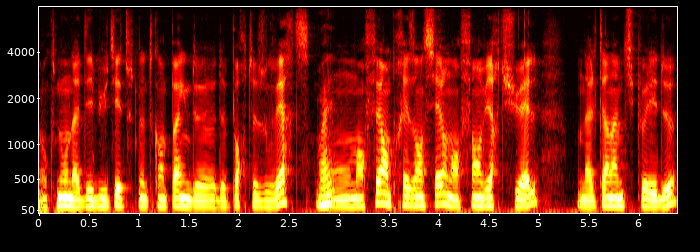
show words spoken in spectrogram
Donc nous, on a débuté toute notre campagne de, portes ouvertes. On en fait en présentiel, on en fait en virtuel. On alterne un petit peu les deux.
